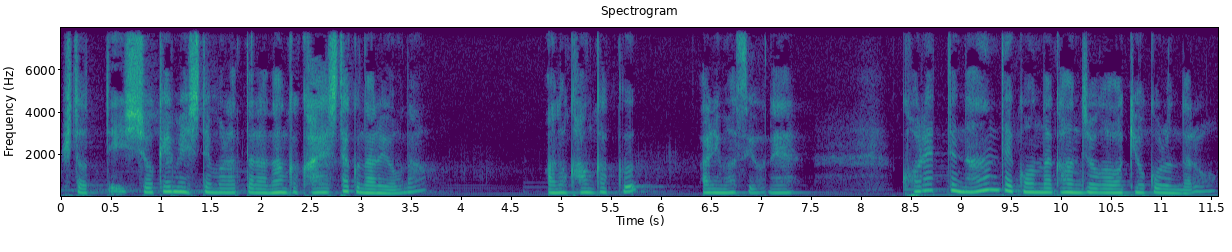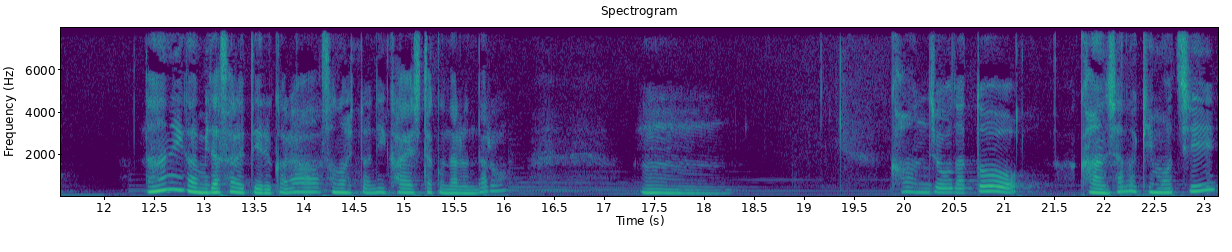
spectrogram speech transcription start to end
人って一生懸命してもらったらなんか返したくなるようなあの感覚ありますよね。これって何でこんな感情が湧き起こるんだろう。何が乱されているからその人に返したくなるんだろう。うん。感情だと感謝の気持ち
